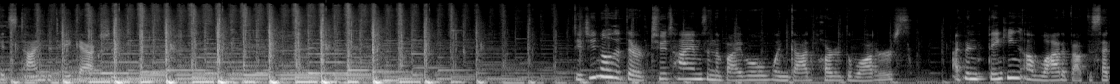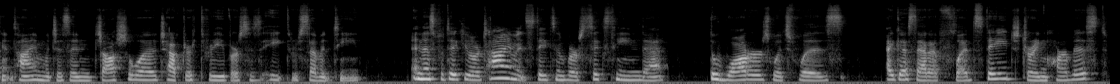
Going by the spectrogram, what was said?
it's time to take action. Did you know that there are two times in the Bible when God parted the waters? I've been thinking a lot about the second time, which is in Joshua chapter 3, verses 8 through 17. In this particular time, it states in verse 16 that the waters, which was I guess, at a flood stage during harvest,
